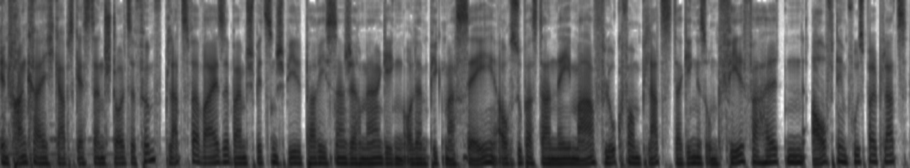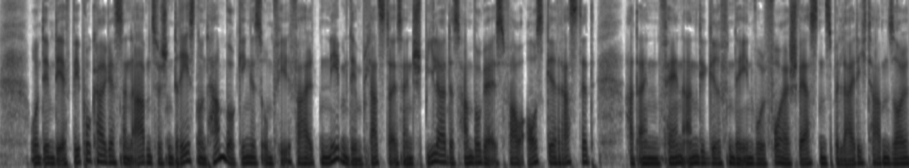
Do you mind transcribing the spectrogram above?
In Frankreich gab es gestern stolze fünf Platzverweise beim Spitzenspiel Paris Saint-Germain gegen Olympique Marseille. Auch Superstar Neymar flog vom Platz. Da ging es um Fehlverhalten auf dem Fußballplatz. Und im DFB-Pokal gestern Abend zwischen Dresden und Hamburg ging es um Fehlverhalten neben dem Platz. Da ist ein Spieler des Hamburger SV ausgerastet, hat einen Fan angegriffen, der ihn wohl vorher schwerstens beleidigt haben soll.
